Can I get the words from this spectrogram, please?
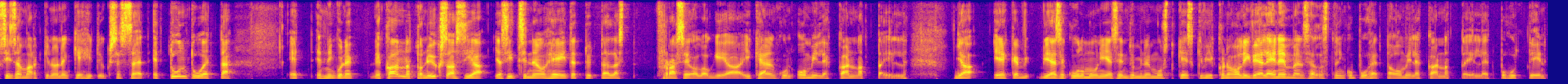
sisämarkkinoiden kehityksessä. Et, et tuntuu, että et, et niin ne, ne kannat on yksi asia ja sitten sinne on heitetty tällaista fraseologiaa ikään kuin omille kannattajille. Ja ehkä vielä se kulmuun esiintyminen musta keskiviikkona oli vielä enemmän sellaista niin kuin puhetta omille kannattajille, että puhuttiin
